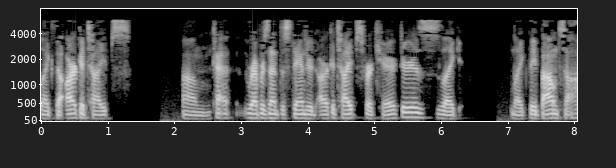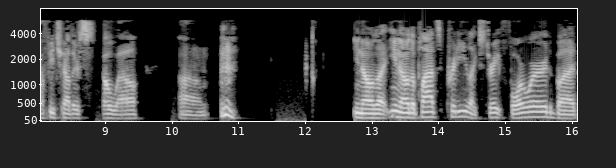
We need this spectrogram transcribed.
like the archetypes, um, kind of represent the standard archetypes for characters. Like, like they bounce off each other so well. Um, you know, the, you know, the plot's pretty like straightforward, but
